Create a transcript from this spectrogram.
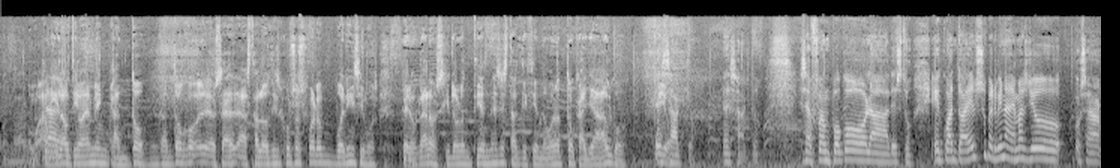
Cuando habla. A Claro. mí la última vez me encantó, me encantó, o sea, hasta los discursos fueron buenísimos, pero claro, si no lo entiendes estás diciendo, bueno, toca ya algo. Tío. Exacto, exacto. Esa fue un poco la de esto. En cuanto a él, súper bien. Además, yo, o sea,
